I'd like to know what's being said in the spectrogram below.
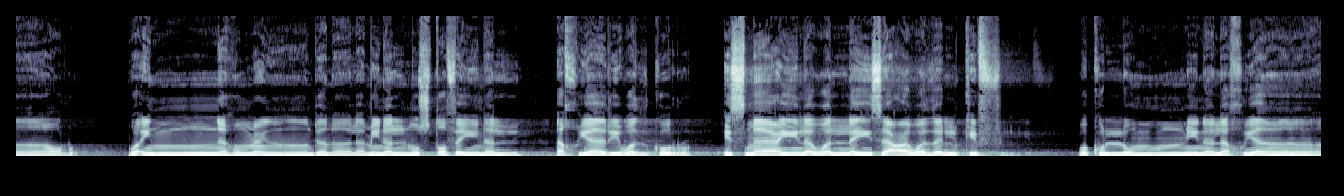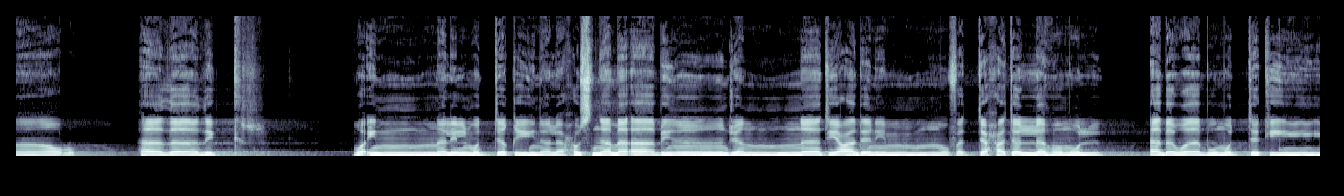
وإنهم عندنا لمن المصطفين الأخيار واذكر إسماعيل والليسع وذا الكفل وكل من الأخيار هذا ذكر وان للمتقين لحسن ماب جنات عدن مفتحه لهم الأبواب متكين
